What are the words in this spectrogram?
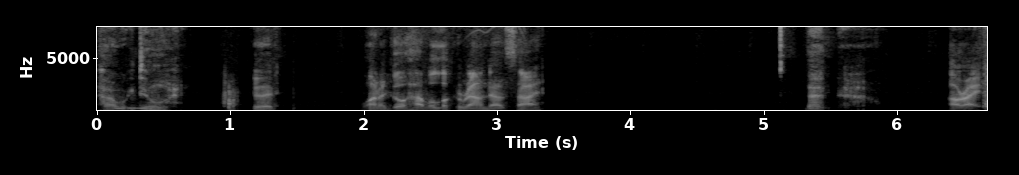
How we doing? Want to go have a look around outside? Not now. All right.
